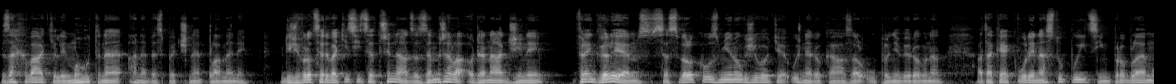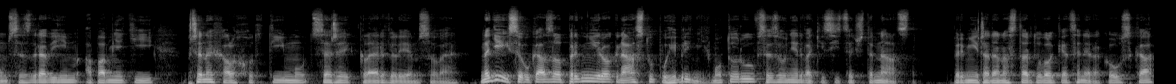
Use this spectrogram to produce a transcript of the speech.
zachvátili mohutné a nebezpečné plameny. Když v roce 2013 zemřela odaná Ginny, Frank Williams se s velkou změnou v životě už nedokázal úplně vyrovnat a také kvůli nastupujícím problémům se zdravím a pamětí přenechal chod týmu dceři Claire Williamsové. Naději se ukázal první rok nástupu hybridních motorů v sezóně 2014. První řada na startu Velké ceny Rakouska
